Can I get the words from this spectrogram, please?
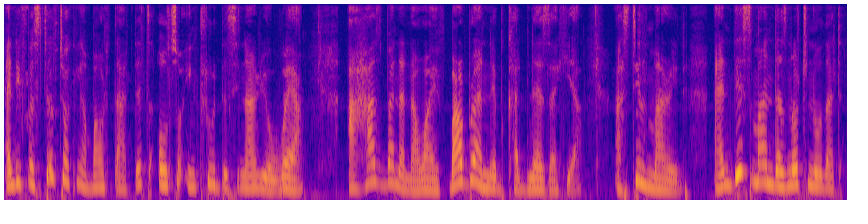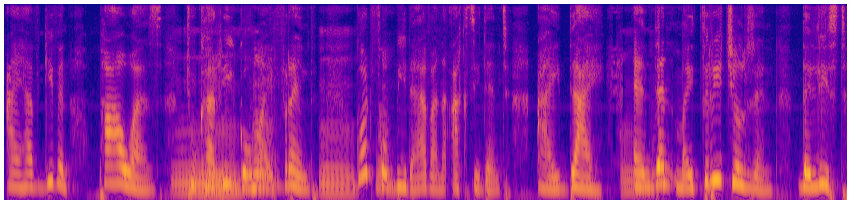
And if we're still talking about that, let's also include the scenario where a husband and a wife, Barbara and Nebuchadnezzar here, are still married. And this man does not know that I have given powers to mm. Karigo, my mm. friend. Mm. God forbid I have an accident, I die. And then my three children, the list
